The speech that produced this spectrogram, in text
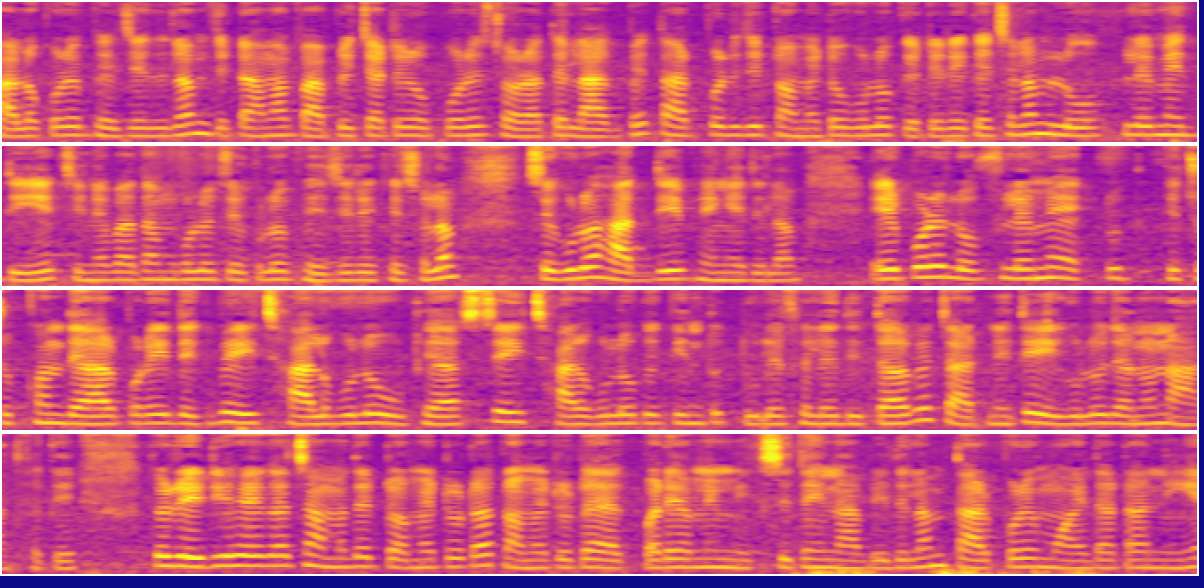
ভালো করে ভেজে দিলাম, যেটা আমার পাপড়ি চাটের ওপরে চড়াতে লাগবে। তারপরে যে টমেটোগুলো কেটে রেখেছিলাম, লো ফ্লেমে দিয়ে চিনে বাদামগুলো যেগুলো ভেজে রেখেছিলাম, সেগুলো হাত দিয়ে ভেঙে দিলাম। এরপরে লো ফ্লেমে একটু কিছুক্ষণ দেওয়ার পরেই দেখবে এই ছালগুলো উঠে আসছে। এই ছালগুলোকে কিন্তু তুলে ফেলে দিতে হবে, চাটনিতে এগুলো যেন না থাকে। তো রেডি হয়ে গেছে আমাদের টমেটোটা। টমেটোটা একবারে আমি মিক্সিতেই নামিয়ে দিলাম। তারপরে ময়দাটা নিয়ে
